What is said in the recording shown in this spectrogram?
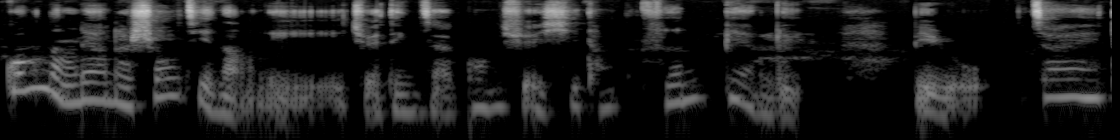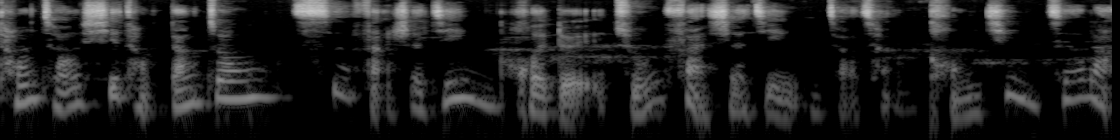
光能量的收集能力决定在光学系统的分辨率，比如。在同轴系统当中，次反射镜会对主反射镜造成孔径遮拦。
